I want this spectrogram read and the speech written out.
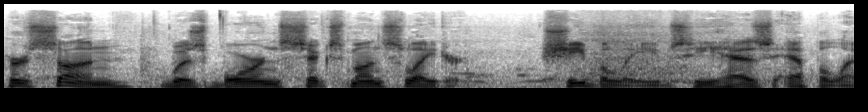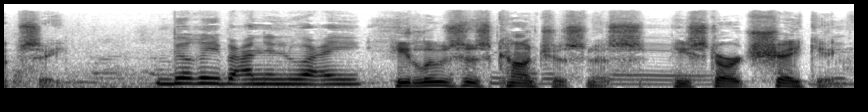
Her son was born six months later. She believes he has epilepsy. He loses consciousness. He starts shaking.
